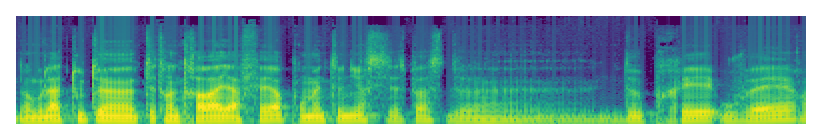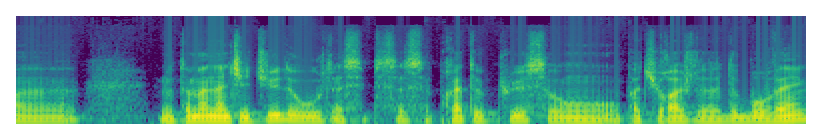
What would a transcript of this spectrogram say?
Donc là, tout peut-être un travail à faire pour maintenir ces espaces de, de prés ouverts, euh, notamment en altitude, où ça se prête plus au, pâturage de, bovins,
